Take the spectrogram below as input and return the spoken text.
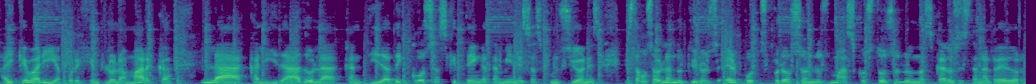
Hay que varía, por ejemplo, la marca, la calidad o la cantidad de cosas que tenga también esas funciones. Estamos hablando que unos AirPods Pro son los más costosos, los más caros están alrededor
